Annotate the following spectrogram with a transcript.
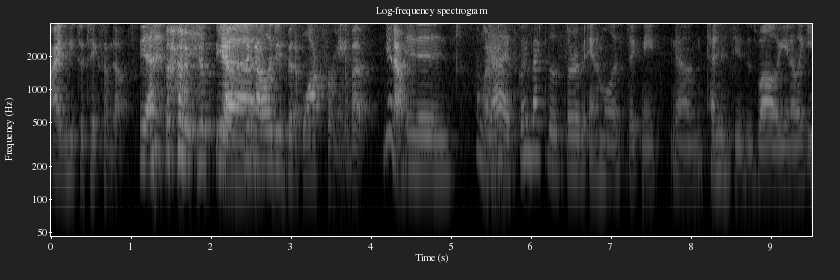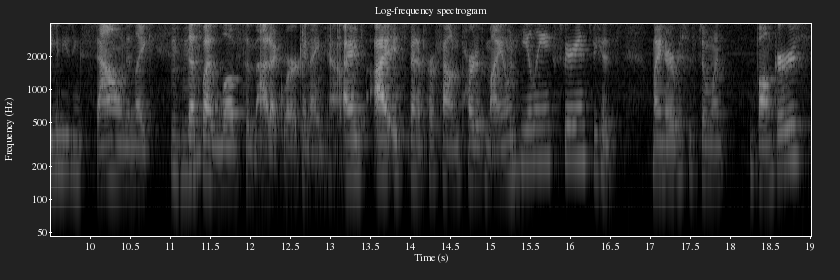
I need to take some notes. yeah. Because yeah, Yeah. technology's been a block for me, but you know, It is. Yeah, it's going back to those sort of animalistic na- um, tendencies as well. You know, like even using sound and like that's why I love somatic work. And I, Yeah. I, I, it's been a profound part of my own healing experience because my nervous system went bonkers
